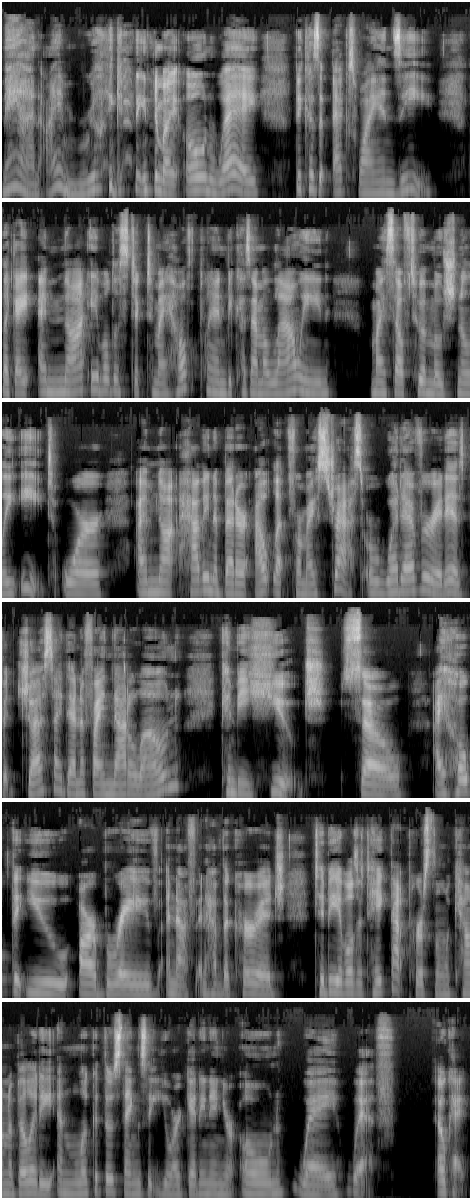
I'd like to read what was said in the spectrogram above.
man, I am really getting in my own way because of X, Y, and Z. Like I, I'm not able to stick to my health plan because I'm allowing myself to emotionally eat, or I'm not having a better outlet for my stress, or whatever it is. But just identifying that alone can be huge. So I hope that you are brave enough and have the courage to be able to take that personal accountability and look at those things that you are getting in your own way with. Okay.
